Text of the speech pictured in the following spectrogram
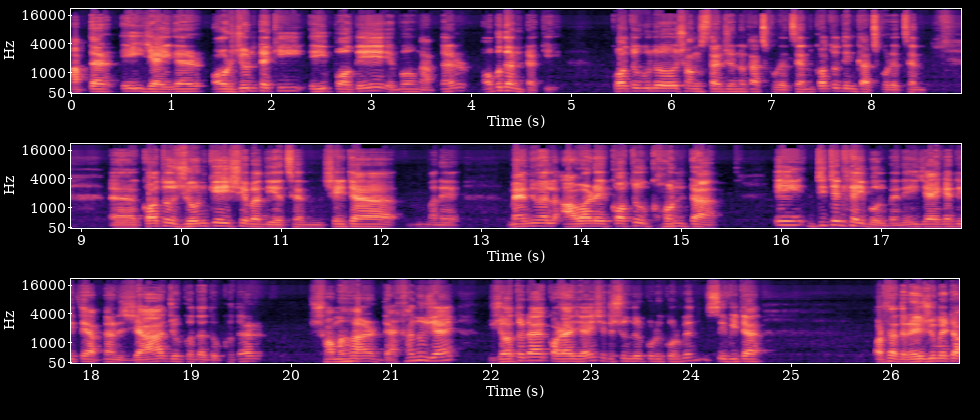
আপনার এই জায়গার অর্জনটা কি, এই পদে এবং আপনার অবদানটা কি? কতগুলো সংস্থার জন্য কাজ করেছেন, কতদিন কাজ করেছেন কত জনকেই সেবা দিয়েছেন সেইটা মানে ম্যানুয়াল আওয়ারে কত ঘণ্টা? এই ডিটেলটাই বলবেন। এই জায়গাটিতে আপনার যা যোগ্যতা, দক্ষতার সমাহার দেখানো যায়, যতটা করা যায় সেটা সুন্দর করে করবেন। সিভিটা অর্থাৎ রেজুমেটা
